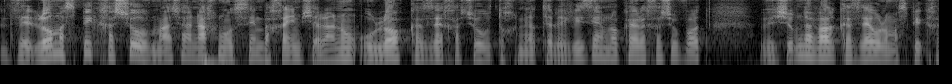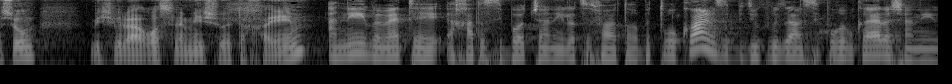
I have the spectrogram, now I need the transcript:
זה לא מספיק חשוב, מה שאנחנו עושים בחיים שלנו הוא לא כזה חשוב, תוכניות טלוויזיה הן לא כאלה חשובות, ושום דבר כזה הוא לא מספיק חשוב בשביל להרוס למישהו את החיים. אני באמת, אה, אחת הסיבות שאני לא צופה יותר ב true crime, זה בדיוק בגלל סיפורים כאלה, שאני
